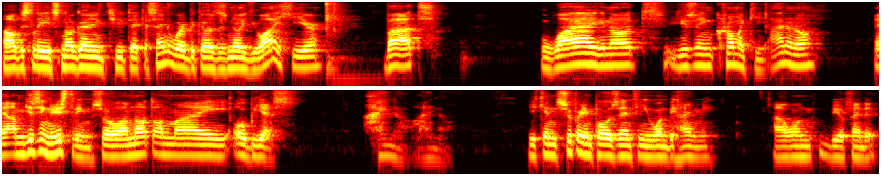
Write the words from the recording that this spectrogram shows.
Obviously, it's not going to take us anywhere because there's no UI here, but why are you not using chroma key? I don't know. I'm using Restream, so I'm not on my OBS. I know, I know. You can superimpose anything you want behind me. I won't be offended.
